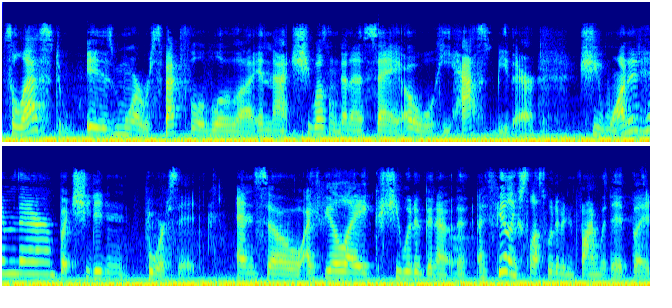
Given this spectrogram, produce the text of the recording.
Celeste is more respectful of Lola in that she wasn't gonna say, "Oh, well, he has to be there." She wanted him there, but she didn't force it. And so I feel like she would have been a. I feel like Celeste would have been fine with it, but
